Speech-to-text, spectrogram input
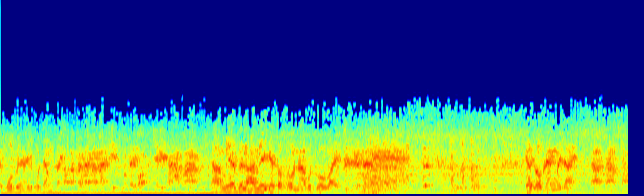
จะพูดไปนะจะพูดดังไปเอาครับถ้าไม่มาหมายที่มันไม่บอกอย่างนี้ถ้าหากว่าถ้าเมียเวลาเมียจะตกภาวนาพุทโธไว้จะตบแรงไม่ได้ครับครับครับ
